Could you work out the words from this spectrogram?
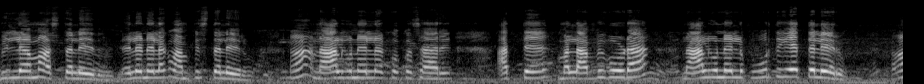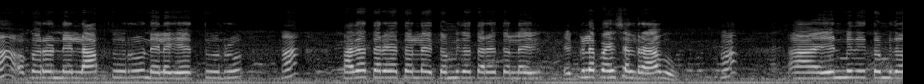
బిల్లేమో ఏమో వస్తలేదు నెల నెలకు పంపిస్తలేరు. నాలుగు నెలలకు ఒకసారి అత్తే మళ్ళీ అవి కూడా నాలుగు నెలలు పూర్తిగా ఎత్తలేరు. ఒక రెండు నెలలు ఆపుతుర్రు నెల ఎత్తుర్రు. పదో తరగతి తొమ్మిదో తరగతి వాళ్ళవి ఎగ్గుల పైసలు రావు. ఎనిమిది తొమ్మిదో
